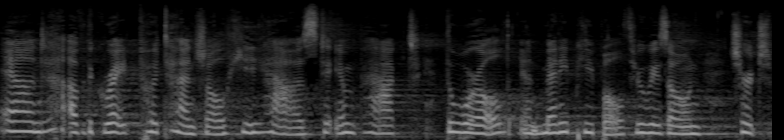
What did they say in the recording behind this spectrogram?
and of the great potential he has to impact the world and many people through his own church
